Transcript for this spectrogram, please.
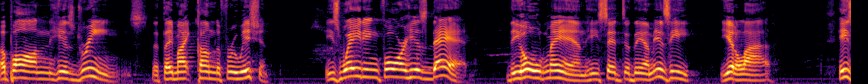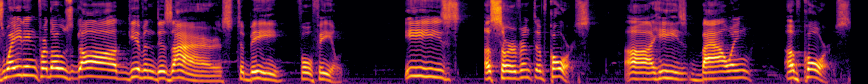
upon his dreams that they might come to fruition. He's waiting for his dad. The old man, he said to them, Is he yet alive? He's waiting for those God given desires to be fulfilled. He's a servant, of course. Uh, he's bowing, of course.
